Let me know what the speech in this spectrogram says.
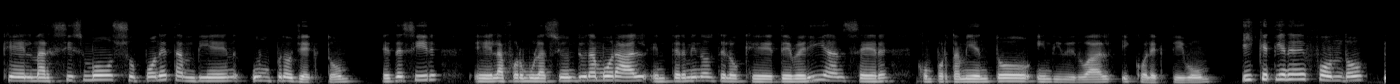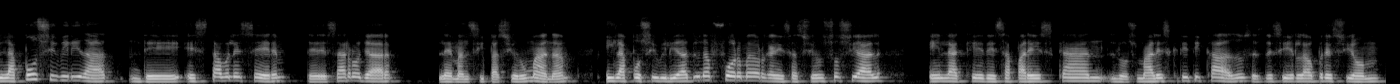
que el marxismo supone también un proyecto, es decir, eh, la formulación de una moral en términos de lo que deberían ser comportamiento individual y colectivo, y que tiene de fondo la posibilidad de establecer, de desarrollar la emancipación humana y la posibilidad de una forma de organización social en la que desaparezcan los males criticados, es decir, la opresión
